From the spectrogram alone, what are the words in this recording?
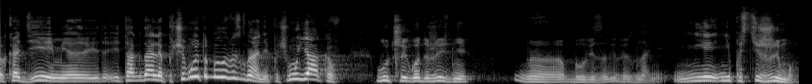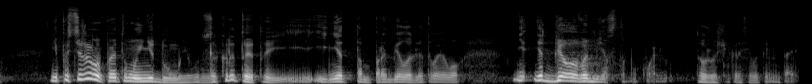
академия и, и так далее. Почему это было в изгнании? Почему Яков лучшие годы жизни э, был в изгнании? Не, непостижимо. Непостижимо, поэтому и не думай. Вот закрыто это, и, и нет там пробела для твоего... Нет, нет белого места буквально. Тоже очень красивый комментарий.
